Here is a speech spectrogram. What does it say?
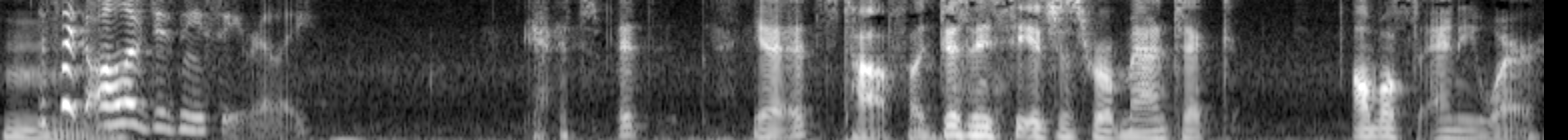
Hmm. It's like all of Disney Sea, really. yeah, it's it. Yeah, it's tough. Like Disney Sea, it's just romantic, almost anywhere.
